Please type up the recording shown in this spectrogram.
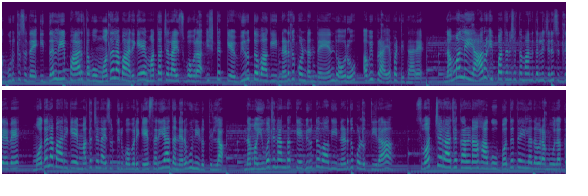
ಗುರುತಿಸದೇ ಇದ್ದಲ್ಲಿ ಭಾರತವು ಮೊದಲ ಬಾರಿಗೆ ಮತ ಚಲಾಯಿಸುವವರ ಇಷ್ಟಕ್ಕೆ ವಿರುದ್ಧವಾಗಿ ನಡೆದುಕೊಂಡಂತೆ ಎಂದು ಅವರು ಅಭಿಪ್ರಾಯಪಟ್ಟಿದ್ದಾರೆ. ನಮ್ಮಲ್ಲಿ ಯಾರು ಇಪ್ಪತ್ತನೇ ಶತಮಾನದಲ್ಲಿ ಜನಿಸಿದ್ದೇವೆ? ಮೊದಲ ಬಾರಿಗೆ ಮತ ಚಲಾಯಿಸುತ್ತಿರುವವರಿಗೆ ಸರಿಯಾದ ನೆರವು ನೀಡುತ್ತಿಲ್ಲ. ನಮ್ಮ ಯುವ ಜನಾಂಗಕ್ಕೆ ವಿರುದ್ಧವಾಗಿ ನಡೆದುಕೊಳ್ಳುತ್ತೀರಾ? ಸ್ವಚ್ಛ ರಾಜಕಾರಣ ಹಾಗೂ ಬದ್ಧತೆ ಇಲ್ಲದವರ ಮೂಲಕ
